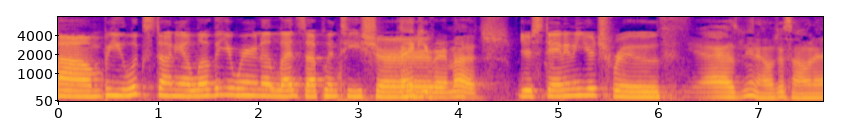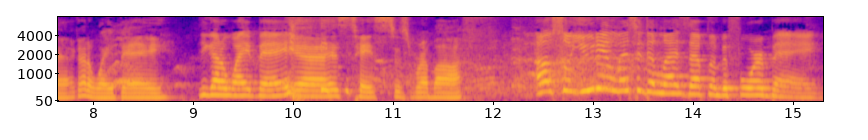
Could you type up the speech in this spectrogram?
Um, but you look stunning. I love that you're wearing a Led Zeppelin T-shirt. Thank you very much. You're standing in your truth. Yeah, you know, just own it. I got a white bay. You got a white bay. Yeah, his tastes just rub off. Oh, so you didn't listen to Led Zeppelin before Bay?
